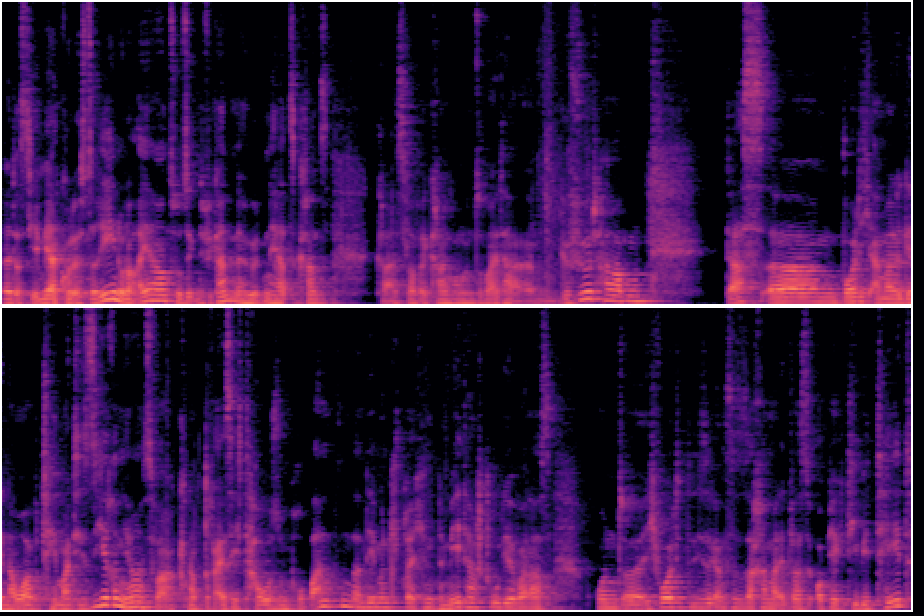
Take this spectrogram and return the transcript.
äh, dass je mehr Cholesterin oder Eier zu signifikanten erhöhten Herzkranz-Kreislauferkrankungen und so weiter ähm, geführt haben. Das ähm, wollte ich einmal genauer thematisieren. Ja, es war knapp 30.000 Probanden dann dementsprechend. Eine Metastudie war das. Und äh, ich wollte diese ganze Sache mal etwas Objektivität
